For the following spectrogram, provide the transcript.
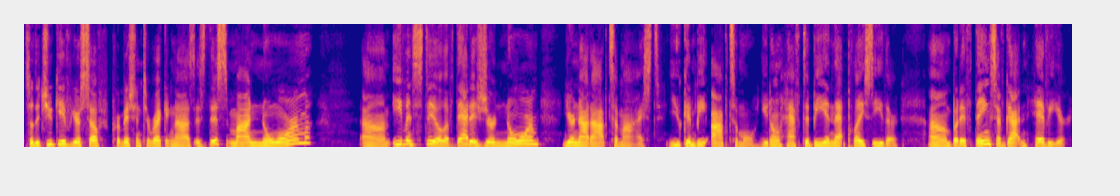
so that you give yourself permission to recognize, is this my norm? Um, even still, if that is your norm, you're not optimized. You can be optimal. You don't have to be in that place either. Um, but if things have gotten heavier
